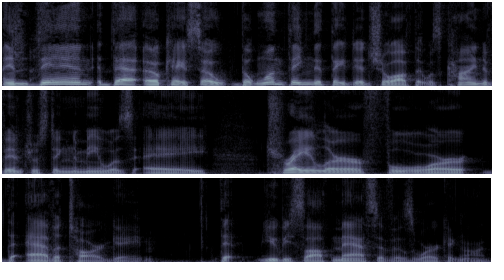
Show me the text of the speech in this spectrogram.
and then that okay, so the one thing that they did show off that was kind of interesting to me was a trailer for the Avatar game that Ubisoft Massive is working on.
